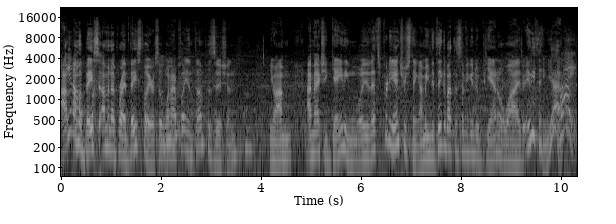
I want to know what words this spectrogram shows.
I, you know, I'm a bass. I'm an upright bass player, so when I Mm-hmm. play in thumb position, you know, I'm I'm actually gaining. Well, that's pretty interesting. I mean, to think about the stuff you can do piano wise or anything. Yeah, Right.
